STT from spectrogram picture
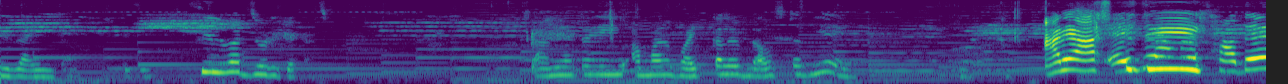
ডিজাইনটা সিলভার জড়িতে কাজ। আমি একটা এই আমার হোয়াইট কালার ব্লাউজটা দিয়ে আরে আসতেছি। ছাদে!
